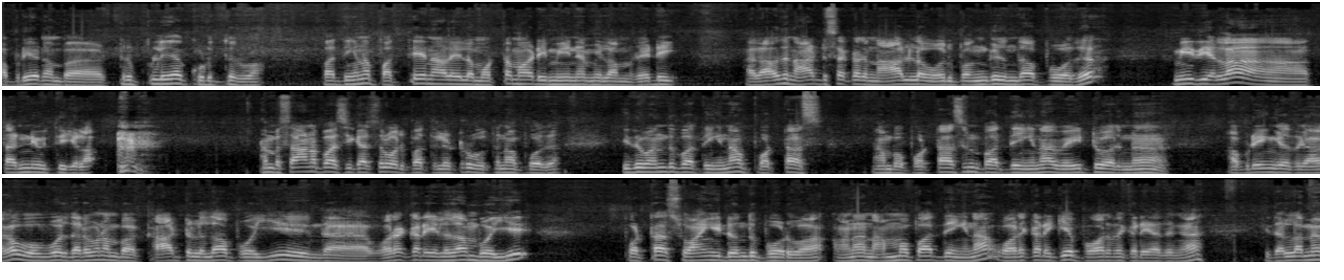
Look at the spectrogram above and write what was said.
அப்படியே நம்ம ட்ரிப்லேயே கொடுத்துருவோம். பார்த்தீங்கன்னா பத்தே நாளையில் மொட்டை மாடி மீன் அமிலம் ரெடி அதாவது நாட்டு சக்கரை நாலில் ஒரு பங்கு இருந்தால் போதும் மீதியெல்லாம் தண்ணி ஊற்றிக்கலாம் நம்ம சாணப்பாசி கரைசல் ஒரு பத்து லிட்டர் ஊற்றினா போதும். இது வந்து பார்த்திங்கன்னா பொட்டாஸ். நம்ம பொட்டாசுன்னு பார்த்தீங்கன்னா வெயிட் வரணும். அப்படிங்கிறதுக்காக ஒவ்வொரு தடவை நம்ம காட்டில் தான் போய் இந்த உரக்கடையில் தான் போய் பொட்டாஸ் வாங்கிட்டு வந்து போடுவோம். ஆனால் நம்ம பார்த்தீங்கன்னா உரக்கடைக்கே போகிறது கிடையாதுங்க. இதெல்லாமே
